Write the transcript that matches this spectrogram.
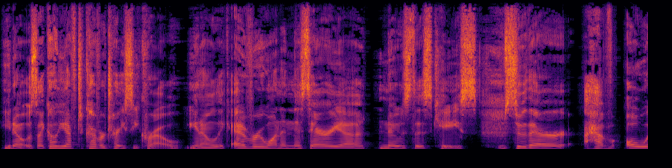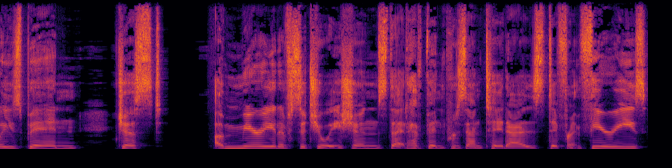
you know, it was like, oh, you have to cover Tracy Kroh. You know, like everyone in this area knows this case. So there have always been just a myriad of situations that have been presented as different theories.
